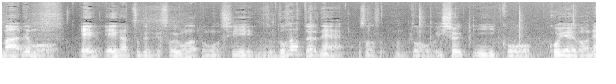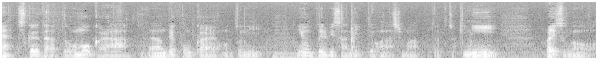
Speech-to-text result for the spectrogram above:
まあでもえ映画作りってそういうものだと思うし、どうせだったらね細田さんと一緒にこうこういう映画をね作れたらと思うからなんで今回本当に日本テレビさんにっていうお話もあった時にやっぱりその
